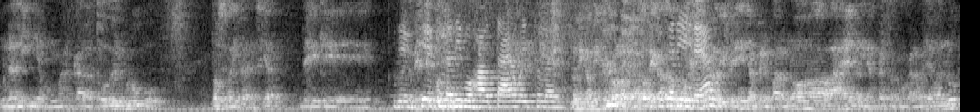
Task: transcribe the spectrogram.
una línea muy marcada, todo el grupo no se va a diferenciar de que... de si esto lo su- dibujado tal o esto lo he hecho Lógicamente con los modos de Eso cada sería uno ideal. lo diferencian, pero para unos ajenos, inexpertos, como queramos llamarlo,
